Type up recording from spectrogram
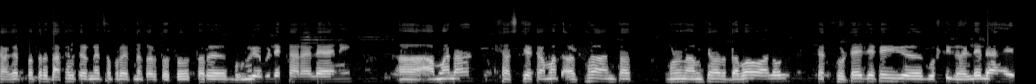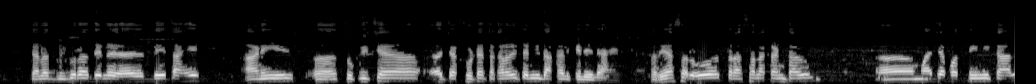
कागदपत्र दाखल करण्याचा प्रयत्न करत होतो. तर भूमी अभिलेख कार्यालयाने आम्हाला शासकीय कामात अडथळा आणतात म्हणून आमच्यावर दबाव आणून त्या छोट्या जे काही गोष्टी घडलेल्या आहेत त्याला दुजोरा देणं देत आहेत आणि चुकीच्या ज्या खोट्या तक्रारी त्यांनी दाखल केलेल्या आहेत. तर या सर्व त्रासाला कंटाळून माझ्या पत्नीने काल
